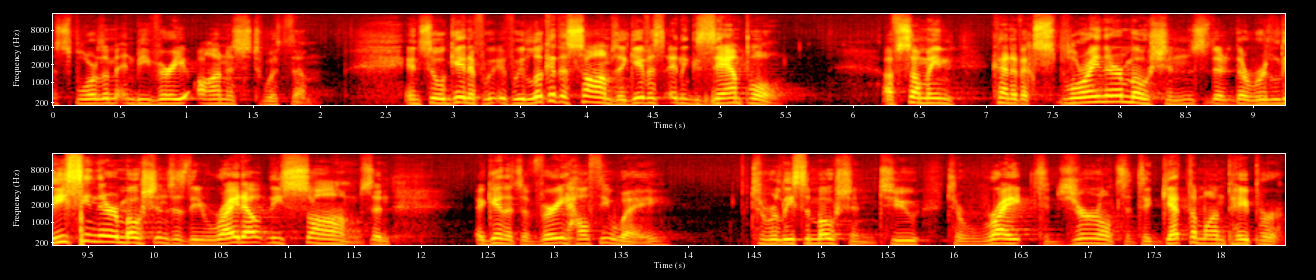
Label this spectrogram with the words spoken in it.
explore them and be very honest with them. And so, again, if we, if we look at the Psalms, they give us an example of something kind of exploring their emotions. They're, they're releasing their emotions as they write out these Psalms. And again, it's a very healthy way to release emotion, to, to write, to journal, to, to get them on paper.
